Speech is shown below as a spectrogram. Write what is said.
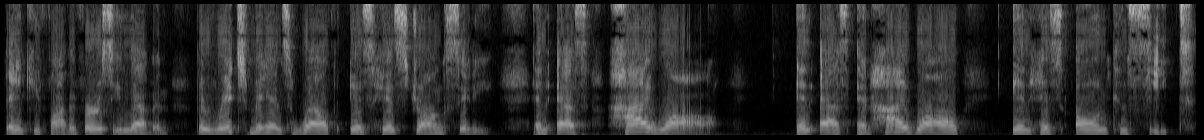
Thank you, Father. Verse 11 The rich man's wealth is his strong city, and as high wall, and as an high wall in his own conceit.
